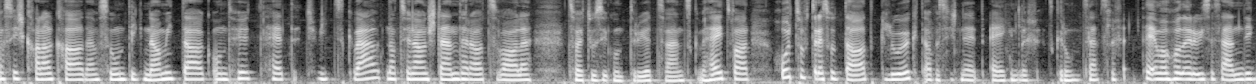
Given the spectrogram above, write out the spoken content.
Du hörst Kanal K am Sonntagnachmittag und heute hat die Schweiz gewählt, National- und Ständeratswahlen 2023. Wir haben zwar kurz auf das Resultat geschaut, aber es ist nicht eigentlich das grundsätzliche Thema von unserer Sendung,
